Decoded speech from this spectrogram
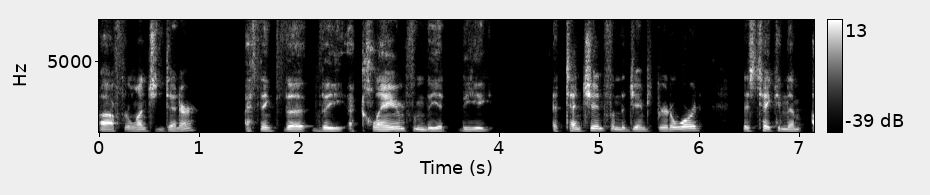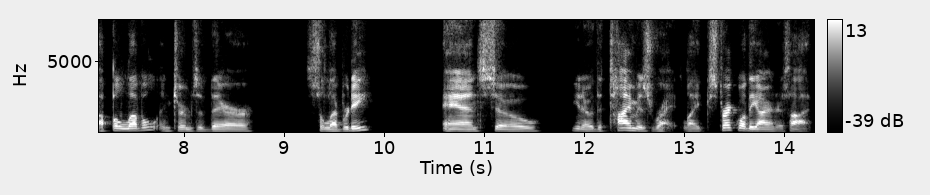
uh, for lunch and dinner. I think the the acclaim from the the attention from the James Beard Award has taken them up a level in terms of their celebrity, and so you know the time is right. Like strike while the iron is hot,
